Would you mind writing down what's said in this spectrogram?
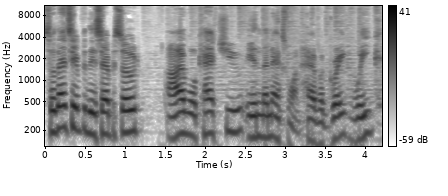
So that's it for this episode. I will catch you in the next one. Have a great week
